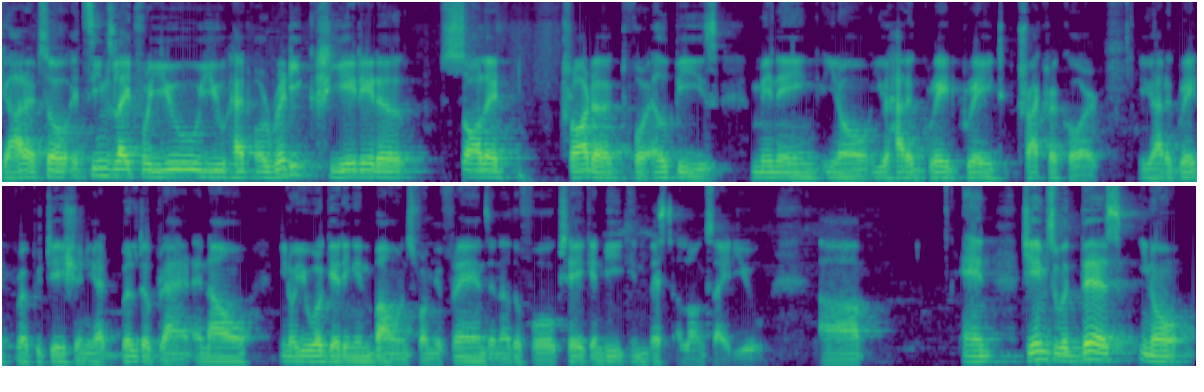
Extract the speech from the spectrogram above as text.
Got it. So it seems like for you, you had already created a solid product for LPs, meaning you know you had a great, great track record, you had a great reputation, you had built a brand, and now you know you were getting inbounds from your friends and other folks hey can we invest alongside you uh, and james with this you know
